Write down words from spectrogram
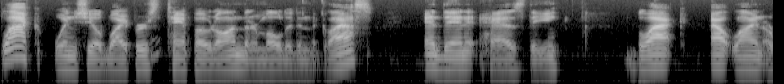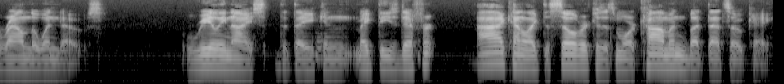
black windshield wipers tampoed on that are molded in the glass, and then it has the black outline around the windows. Really nice that they can make these different. I kind of like the silver because it's more common, but that's okay.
